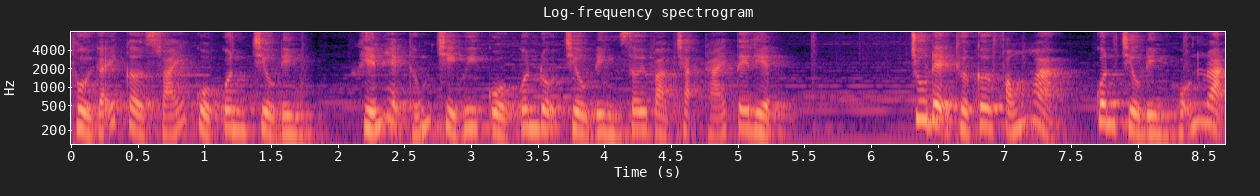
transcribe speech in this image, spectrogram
thổi gãy cờ xoáy của quân triều đình, khiến hệ thống chỉ huy của quân đội triều đình rơi vào trạng thái tê liệt. Chu Đệ thừa cơ phóng hỏa, quân triều đình hỗn loạn,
